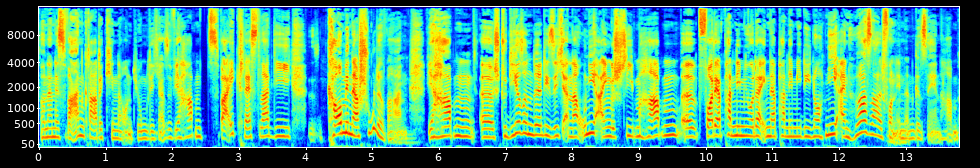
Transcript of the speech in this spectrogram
sondern es waren gerade Kinder und Jugendliche. Also wir haben zwei Klässler, die kaum in der Schule waren. Wir haben äh, Studierende, die sich an der Uni eingeschrieben haben, äh, vor der Pandemie oder in der Pandemie, die noch nie einen Hörsaal von mhm. innen gesehen haben.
